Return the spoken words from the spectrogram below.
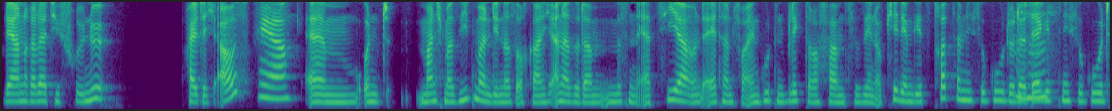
lernen relativ früh, nö, halte ich aus. Ja. Ähm, und manchmal sieht man denen das auch gar nicht an. Also da müssen Erzieher und Eltern vor allem guten Blick darauf haben, zu sehen, okay, dem geht's trotzdem nicht so gut oder mhm. der geht's nicht so gut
